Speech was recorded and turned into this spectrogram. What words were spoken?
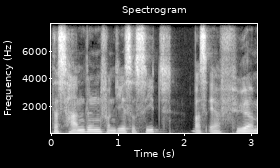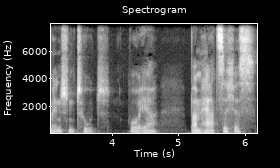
das Handeln von Jesus sieht, was er für Menschen tut, wo er barmherzig ist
